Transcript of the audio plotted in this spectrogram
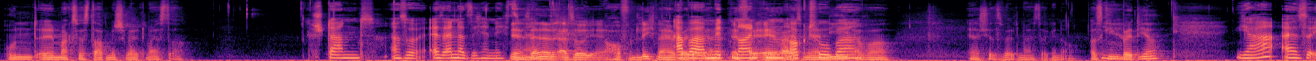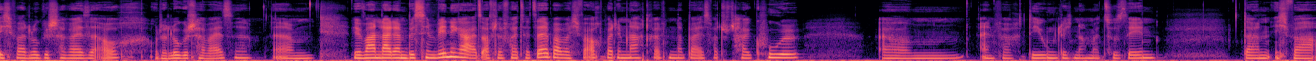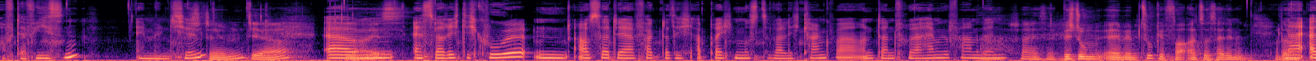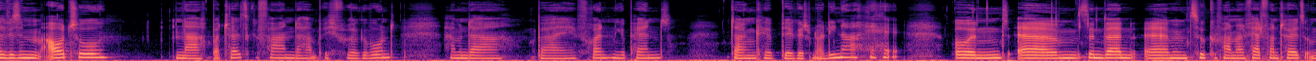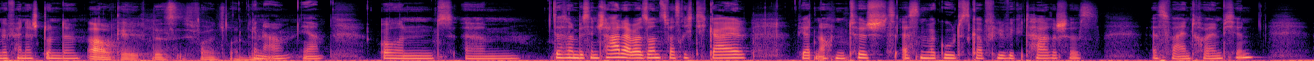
Und äh, Max Verstappen ist Weltmeister. Stand, also es ändert sich ja nichts Ja, mehr. sendet- also ja, hoffentlich. Naja, Aber mit FIA 9. weiß man Ja Oktober. nie, aber er ist jetzt Weltmeister, genau. Was ging bei dir? Ja, also ich war logischerweise auch, oder logischerweise, ähm, wir waren leider ein bisschen weniger als auf der Freizeit selber, aber ich war auch bei dem Nachtreffen dabei. Es war total cool, ähm, einfach die Jugendlichen nochmal zu sehen. Dann, ich war auf der Wiesen in München. Stimmt, ja. Ähm, Nice. Es war richtig cool, außer der Fakt, dass ich abbrechen musste, weil ich krank war und dann früher heimgefahren bin. Ah, scheiße. Bist du äh, mit dem Zug gefahren? Also seitdem, oder? Nein, also wir sind mit dem Auto nach Bad Tölz gefahren, da habe ich früher gewohnt, haben da bei Freunden gepennt. Danke, Birgit und Alina. und ähm, sind dann äh, mit dem Zug gefahren. Man fährt von Tölz ungefähr eine Stunde. Ah, okay. Das ist voll entspannt. Ja. Genau, ja. Und ähm, das war ein bisschen schade, aber sonst war es richtig geil. Wir hatten auch einen Tisch, das Essen war gut, es gab viel Vegetarisches. Es war ein Träumchen.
